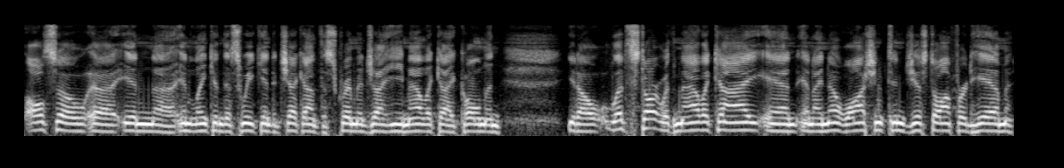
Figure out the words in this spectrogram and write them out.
also uh, in uh, in Lincoln this weekend to check out the scrimmage. I.e., Malachi Coleman. You know, let's start with Malachi, and and I know Washington just offered him.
